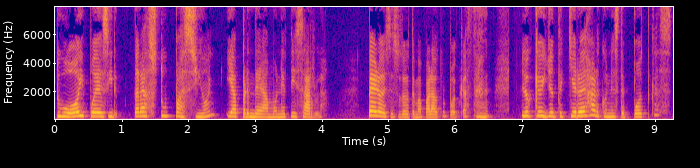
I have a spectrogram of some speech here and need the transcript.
Tú hoy puedes ir tras tu pasión y aprender a monetizarla. Pero ese es otro tema para otro podcast. Lo que yo te quiero dejar con este podcast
